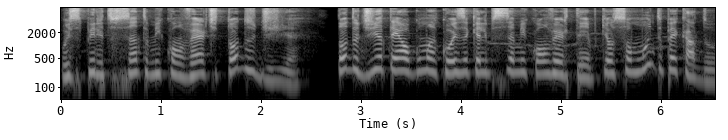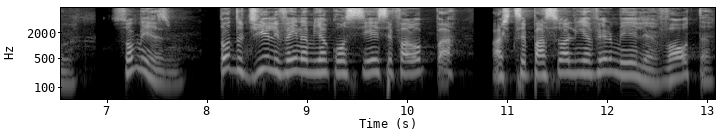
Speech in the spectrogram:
o Espírito Santo me converte todo dia. Todo dia tem alguma coisa que ele precisa me converter, porque eu sou muito pecador. Sou mesmo. Todo dia ele vem na minha consciência e fala: opa, acho que você passou a linha vermelha, volta.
